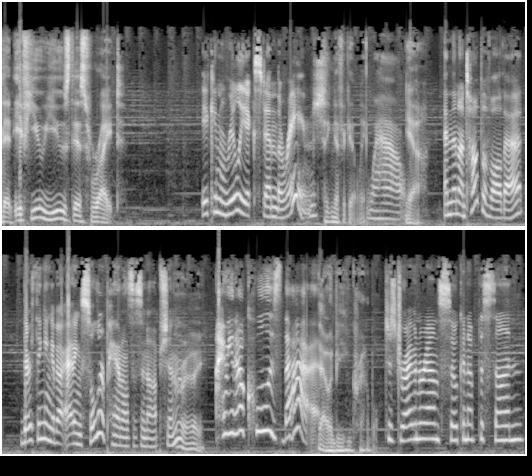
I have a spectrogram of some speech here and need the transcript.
that if you use this right It can really extend the range. significantly, Wow. yeah. And then on top of all that, they're thinking about adding solar panels as an option. Right. I mean, how cool is that? That would be incredible. Just driving around soaking up the sun.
